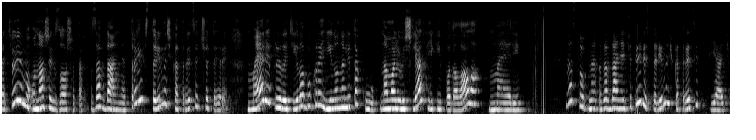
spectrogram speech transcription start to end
Працюємо у наших зошитах. Завдання 3, сторіночка 34. Мері прилетіла в Україну на літаку. Намалюй шлях, який подолала Мері. Наступне завдання 4, сторіночка 35.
